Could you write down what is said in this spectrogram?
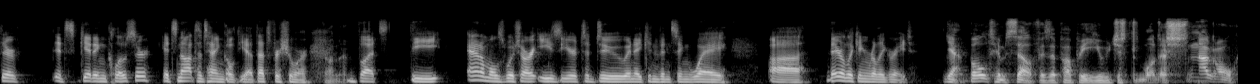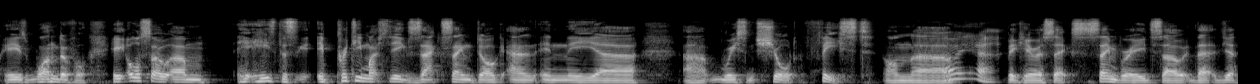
They're it's getting closer. It's not to Tangled yet, that's for sure. But the animals, which are easier to do in a convincing way, uh, they're looking really great. Yeah, Bolt himself is a puppy you just want to snuggle. He's wonderful. He also um he, he's this pretty much the exact same dog and in the uh, uh, recent short Feast on uh, Oh, yeah. Big Hero Six, same breed. So that yeah,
